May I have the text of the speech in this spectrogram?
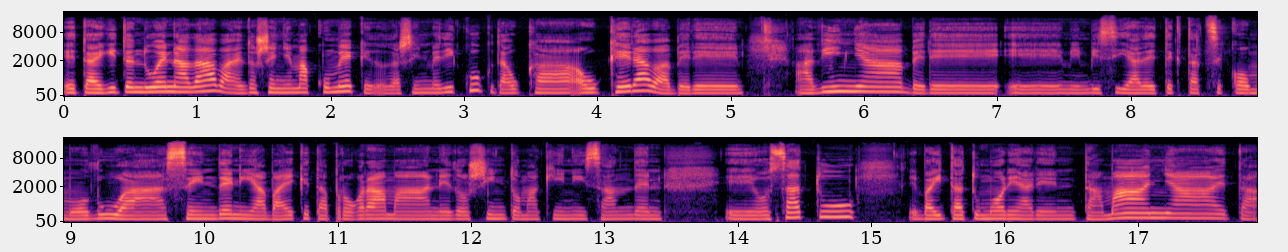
Eta egiten duena da, ba, edo zein emakumek edo da zein medikuk dauka aukera ba, bere adina, bere e, minbizia detektatzeko modua zein denia baeketa programan edo sintomakin izan den e, osatu, e, baita tumorearen tamaina eta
